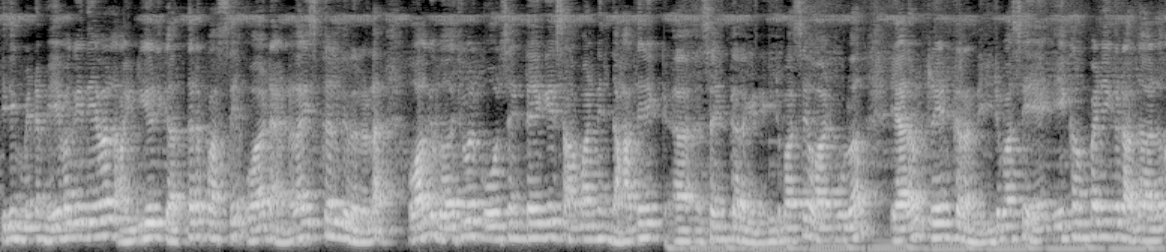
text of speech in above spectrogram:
ඉතින් මෙන්න මේ වගේ දේවල් අයිඩියලි ගත්තර පස්සේ ඔයාට ඇනලයිස් කල්ලිවරලා ඔයාගේ වර්චුවල් කෝල් සෙන්ටගේ සාමාන්‍යෙන් දහදෙනෙක් සැන් කරගෙන ඊට පස්සේ වාට පුළුවන්. එයාරම් ට්‍රේන් කරන්න. ඊට පස්සේ ඒ කම්පනයකට අදාළව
